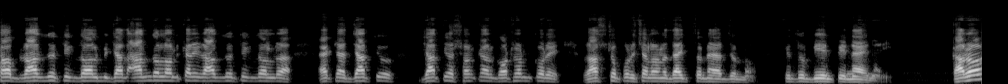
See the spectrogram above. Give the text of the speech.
সব রাজনৈতিক দল আন্দোলনকারী রাজনৈতিক দলরা একটা জাতীয় জাতীয় সরকার গঠন করে রাষ্ট্র পরিচালনার দায়িত্ব নেওয়ার জন্য। কিন্তু বিএনপি নেয় নাই। কারণ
